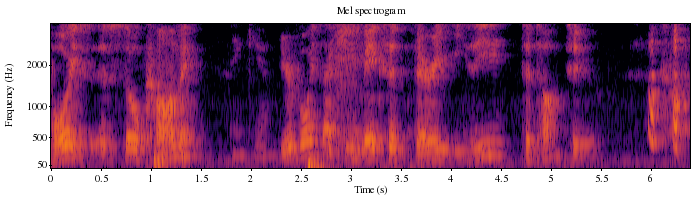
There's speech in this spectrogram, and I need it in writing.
voice is so calming. thank you. Your voice actually makes it very easy to talk to.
